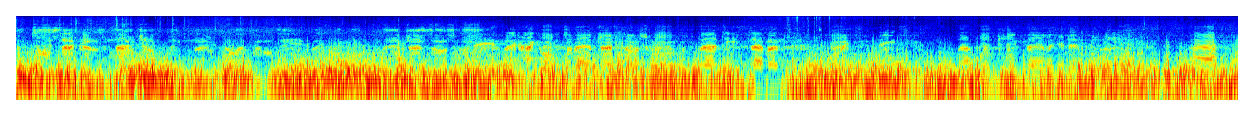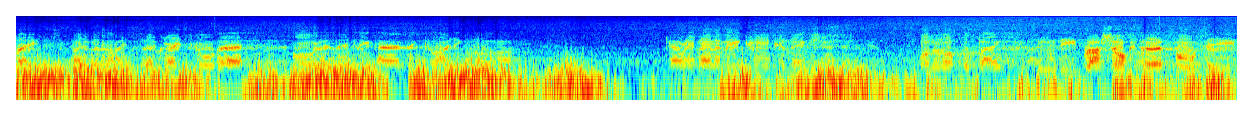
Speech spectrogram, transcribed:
and 2 seconds. No jumping, no. They hang on to their dressage score. They hang on to their dressage score of 37.8. That will keep them in at least place overnight. Great score there for Leslie and gliding. Karri Bellamy, Cool Connection on and off the bank to the Brush Oxer at 14.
